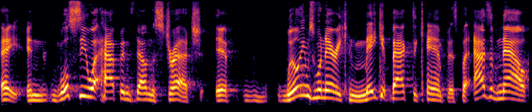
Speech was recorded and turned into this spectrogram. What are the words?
Hey, and we'll see what happens down the stretch if Williams Nwaneri can make it back to campus. But as of now,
